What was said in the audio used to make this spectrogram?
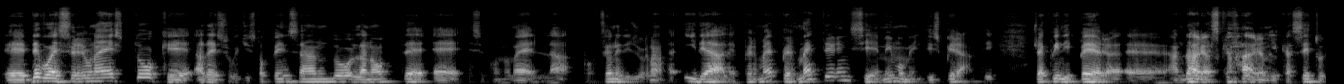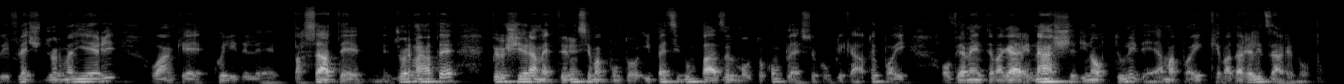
Eh, devo essere onesto che adesso che ci sto pensando, la notte è, secondo me, la porzione di giornata ideale per me per mettere insieme i momenti ispiranti, cioè quindi per eh, andare a scavare nel cassetto dei flash giornalieri o anche quelli delle passate giornate per riuscire a mettere insieme appunto i pezzi di un puzzle molto complesso e complicato e poi ovviamente magari nasce di notte un'idea ma poi che vado a realizzare dopo.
